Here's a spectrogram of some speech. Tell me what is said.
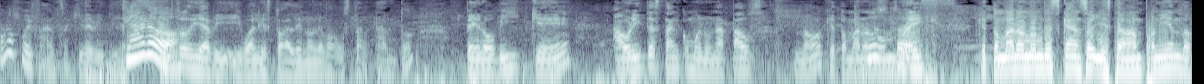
Somos muy fans aquí de BTS. Claro. El otro día vi, igual y esto a Ale no le va a gustar tanto, pero vi que ahorita están como en una pausa, ¿no? Que tomaron un break, que tomaron un descanso y estaban poniendo.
